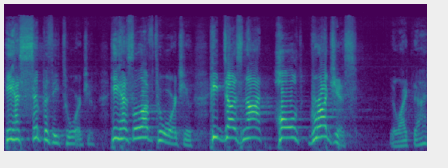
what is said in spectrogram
He has sympathy towards you. He has love towards you. He does not hold grudges. You like that?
